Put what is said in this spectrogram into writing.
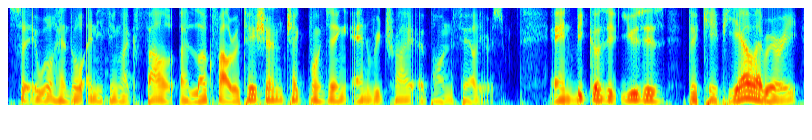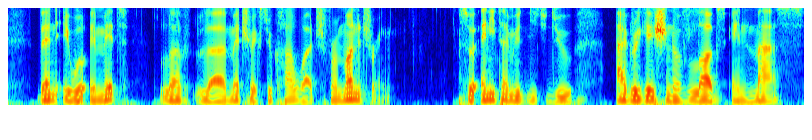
so it will handle anything like file, uh, log file rotation, checkpointing, and retry upon failures. And because it uses the KPL library, then it will emit log, uh, metrics to CloudWatch for monitoring. So anytime you need to do aggregation of logs in mass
